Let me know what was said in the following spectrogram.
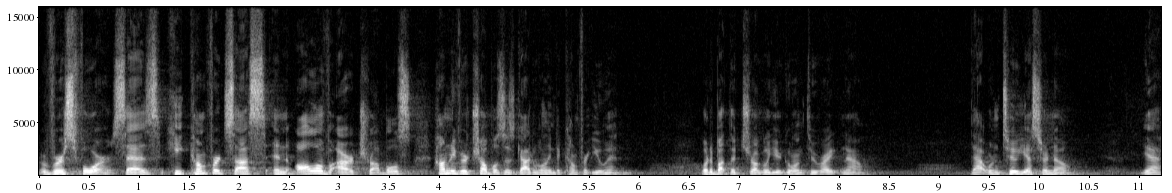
Verse 4 says, He comforts us in all of our troubles. How many of your troubles is God willing to comfort you in? What about the struggle you're going through right now? That one too, yes or no? Yeah.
